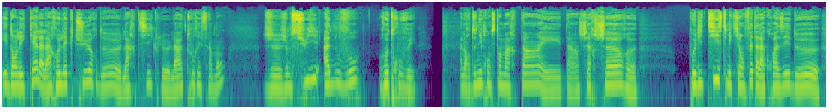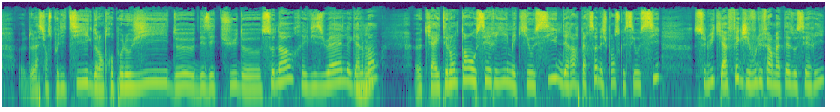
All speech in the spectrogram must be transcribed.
et dans lesquels, à la relecture de l'article là tout récemment, je, je me suis à nouveau retrouvée. Alors Denis Constant Martin est un chercheur euh, politiste, mais qui en fait à la croisée de de la science politique, de l'anthropologie, de des études sonores et visuelles également, mhm. euh, qui a été longtemps aux séries, mais qui est aussi une des rares personnes, et je pense que c'est aussi celui qui a fait que j'ai voulu faire ma thèse aux séries.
